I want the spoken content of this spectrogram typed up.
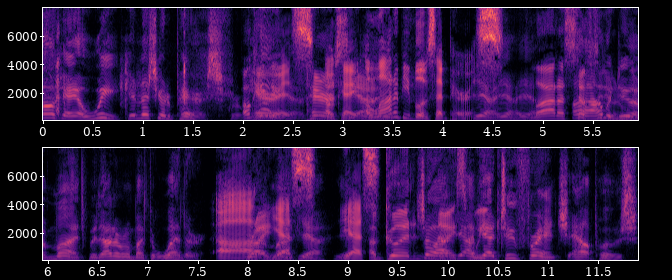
okay, a week. Let's go to Paris for a week. Okay, Paris. Paris, okay. yeah. A lot of people have said Paris. Yeah, yeah, yeah. A lot of stuff. I, I would do, in do a a month, but I don't know about the weather. Uh, Right, Yes. yeah, yeah. Yes. a good, So nice I've, I've got two French outposts.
